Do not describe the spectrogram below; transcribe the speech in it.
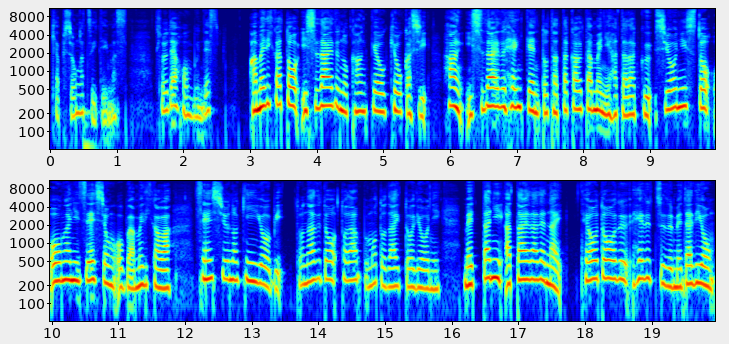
キャプションがついています。それでは本文です。アメリカとイスラエルの関係を強化し、反イスラエル偏見と戦うために働くシオニスト・オーガニゼーション・オブ・アメリカは、先週の金曜日、ドナルド・トランプ元大統領にめったに与えられないテオドール・ヘルツル・メダリオン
